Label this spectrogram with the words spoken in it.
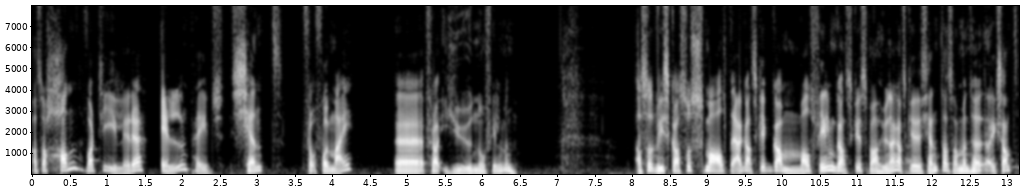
Altså, han var tidligere Ellen Page, kjent for, for meg eh, fra Juno-filmen. Altså, vi skal så smalt Det er ganske gammel film. Ganske smal. Hun er ganske kjent, altså. Men, ikke sant?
